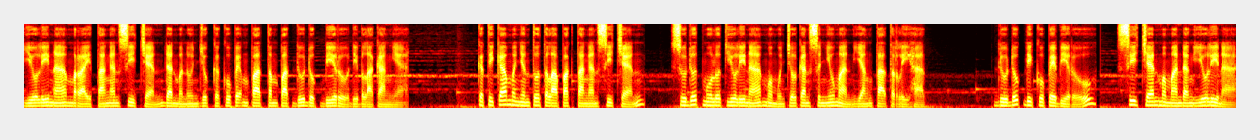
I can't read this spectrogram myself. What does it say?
Yulina meraih tangan si Chen dan menunjuk ke kupe empat tempat duduk biru di belakangnya. Ketika menyentuh telapak tangan si Chen, Sudut mulut Yulina memunculkan senyuman yang tak terlihat. Duduk di kupe biru, si Chen memandang Yulina,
